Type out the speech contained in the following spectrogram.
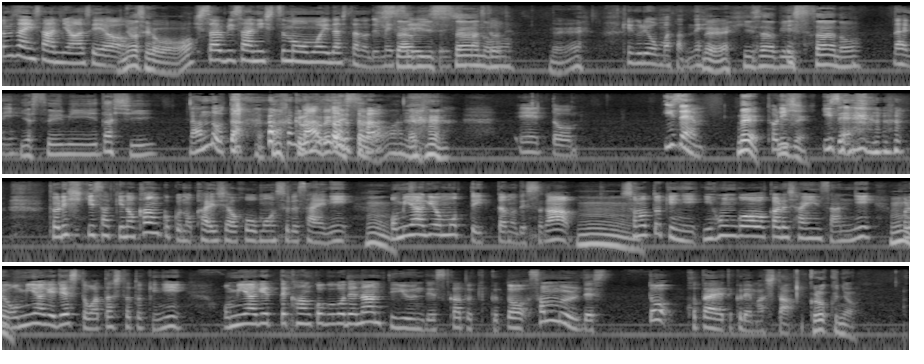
トミさん、いさん、あんにょはせよ。 안녕하세요. 久々に質問を思い出したのでメッセージします。 히사비사노. 네. けぐりおんまさんね。 네. 히사비사노. 何 야스미다시. 何の歌 그런 何 노래가 の歌 있어요. 네. えっ、と、以前、 네. 取 이제. 引以前取引先の韓国の会社を訪問する際に 음. お土産を持って行ったのですが、 음. その時に日本語がわかる社員さんに、うんこれお土産ですと渡した時に、お土産って韓国語で何て言うんですかと聞くと、선물ですと答えてくれました。 그렇군요.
